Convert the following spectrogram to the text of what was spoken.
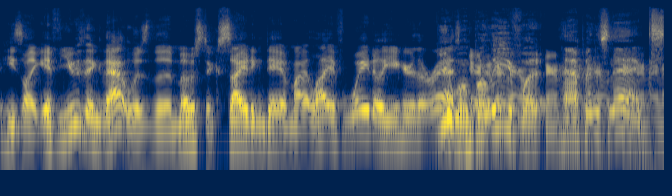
he's like if you think that was the most exciting day of my life wait till you hear the rest You won't believe what happens next.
